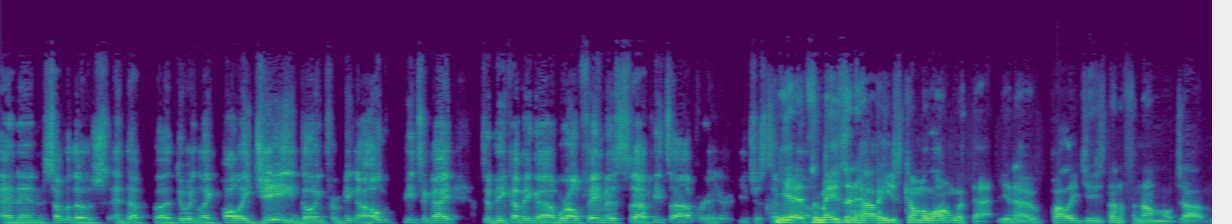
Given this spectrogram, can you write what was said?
And then some of those end up uh, doing like Paulie G and going from being a home pizza guy to becoming a world famous uh, pizza operator. You just Yeah, know. it's amazing how he's come along with that. You know, Paulie G's done a phenomenal job.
